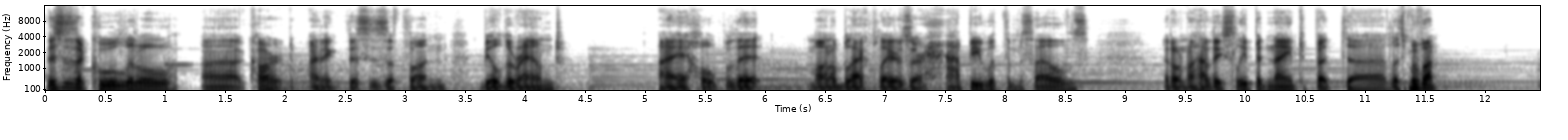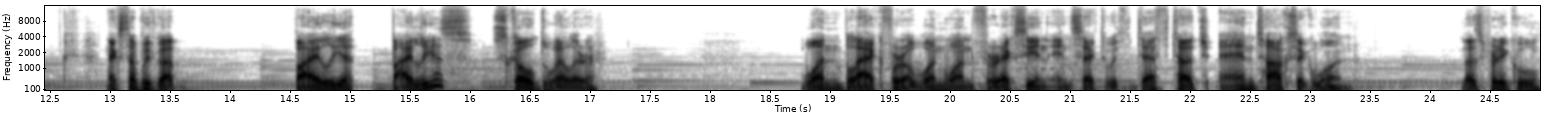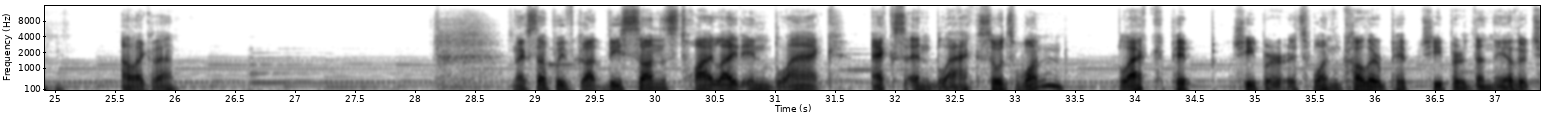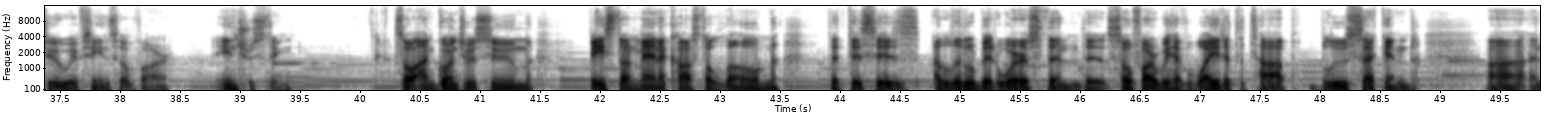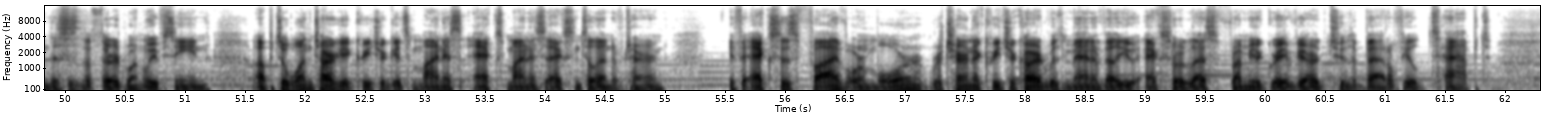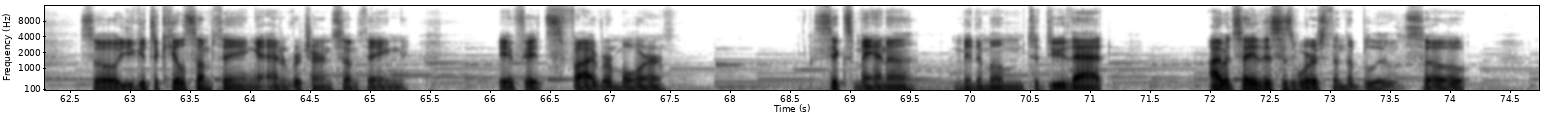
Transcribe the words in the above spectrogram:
This is a cool little uh, card. I think this is a fun build around. I hope that mono black players are happy with themselves. I don't know how they sleep at night, but uh, let's move on. Next up, we've got Bilia, Bilius Skull Dweller. One black for a 1 1 Phyrexian insect with Death Touch and Toxic 1. That's pretty cool. I like that. Next up, we've got the Sun's Twilight in black. X and black. So it's one black pip cheaper. It's one color pip cheaper than the other two we've seen so far. Interesting. So I'm going to assume, based on mana cost alone, that this is a little bit worse than the. So far, we have white at the top, blue second, uh, and this is the third one we've seen. Up to one target creature gets minus X, minus X until end of turn. If X is five or more, return a creature card with mana value X or less from your graveyard to the battlefield tapped. So you get to kill something and return something if it's five or more. Six mana minimum to do that. I would say this is worse than the blue. So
